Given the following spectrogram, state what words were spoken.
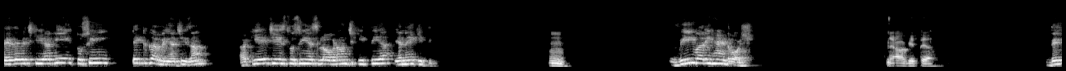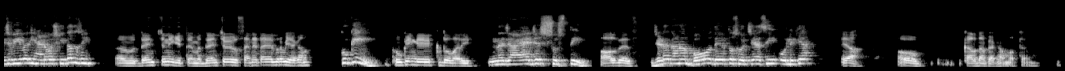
ਇਹਦੇ ਵਿੱਚ ਕੀ ਆ ਕਿ ਤੁਸੀਂ ਟਿਕ ਕਰਨੀਆਂ ਚੀਜ਼ਾਂ ਕਿ ਇਹ ਚੀਜ਼ ਤੁਸੀਂ ਇਸ ਲੋਕਡਾਊਨ 'ਚ ਕੀਤੀ ਆ ਜਾਂ ਨਹੀਂ ਕੀਤੀ? ਹੂੰ। 20 ਵਾਰੀ ਹੈਂਡ ਵਾਸ਼ ਆ ਕੀਤੇ ਦਿਨ 'ਚ 20 ਵਾਰੀ ਹੈਂਡ ਵਾਸ਼ ਕੀਤਾ ਤੁਸੀਂ? ਦਿਨ 'ਚ ਨਹੀਂ ਕੀਤੇ ਮੈਂ ਦਿਨ 'ਚ ਸੈਨੀਟਾਈਜ਼ਰ ਵੀ ਹੈਗਾ ਨਾ। ਕੁਕਿੰਗ ਕੁਕਿੰਗ ਇੱਕ ਦੋ ਵਾਰੀ। ਨਜਾਇਜ਼ ਸੁਸਤੀ। ਆਲਵੇਜ਼ ਜਿਹੜਾ ਗਾਣਾ ਬਹੁਤ ਦੇਰ ਤੋਂ ਸੋਚਿਆ ਸੀ ਉਹ ਲਿਖਿਆ? ਯਾ ਉਹ ਕਰਦਾ ਪਿਆ ਕੰਮ ਉੱਥੇ ਮੈਂ।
